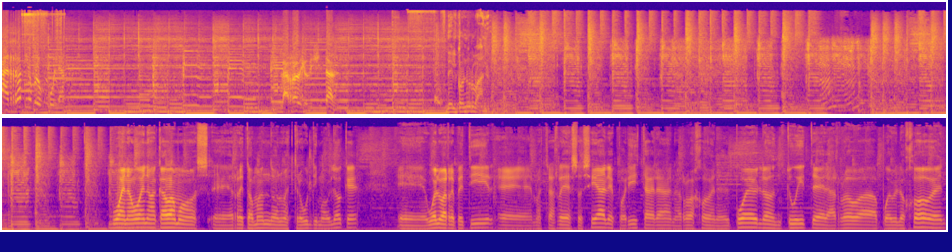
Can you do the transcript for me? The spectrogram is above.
A Radio Brújula. La radio digital. Del conurbano. Bueno, bueno, acá vamos eh, retomando nuestro último bloque. Eh, vuelvo a repetir eh, nuestras redes sociales por Instagram, arroba joven del pueblo, en Twitter, arroba pueblo joven.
